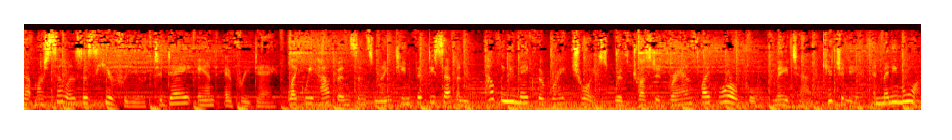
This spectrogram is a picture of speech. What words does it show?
that Marcella's is here for you today and every day, like we have been since 1957, helping you make the right choice with trusted brands like Whirlpool, Maytag, KitchenAid, and many more.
